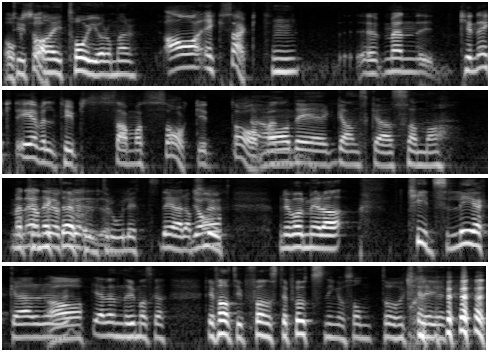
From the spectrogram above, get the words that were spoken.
också. Typ iToy och de här. Ja, exakt. Mm. Eh, Men Kinect är väl typ samma sak idag. Ja, men, det är ganska samma. men och Kinect jag- är sjukt roligt. Det är absolut. Men det var mera kidslekar. Ja. Jag vet inte hur man ska... Det fanns typ fönsterputsning och sånt och grejer.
